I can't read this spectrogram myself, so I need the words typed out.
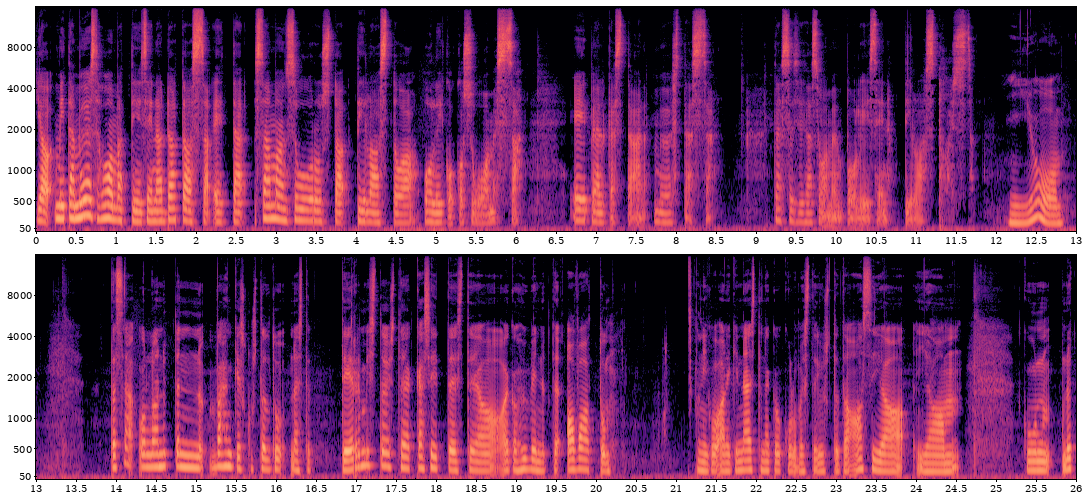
Ja mitä myös huomattiin siinä datassa, että saman suurusta tilastoa oli koko Suomessa, ei pelkästään myös tässä, tässä Sisä-Suomen poliisin tilastoissa. Joo. Tässä ollaan nyt vähän keskusteltu näistä termistöistä ja käsitteistä ja aika hyvin nyt avattu niin kuin ainakin näistä näkökulmista just tätä asiaa. Ja kun nyt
